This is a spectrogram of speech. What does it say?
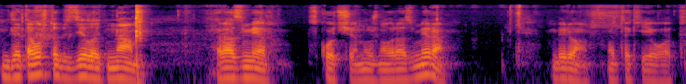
Для того, чтобы сделать нам размер скотча нужного размера, берем вот такие вот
